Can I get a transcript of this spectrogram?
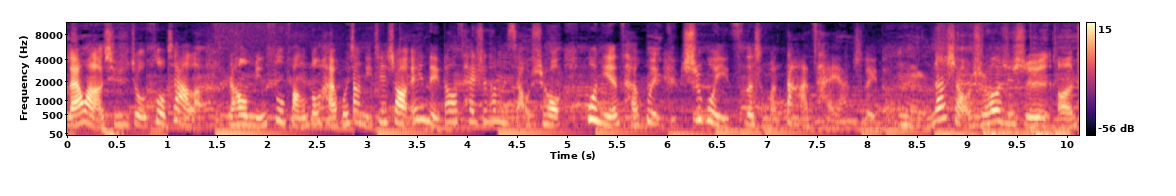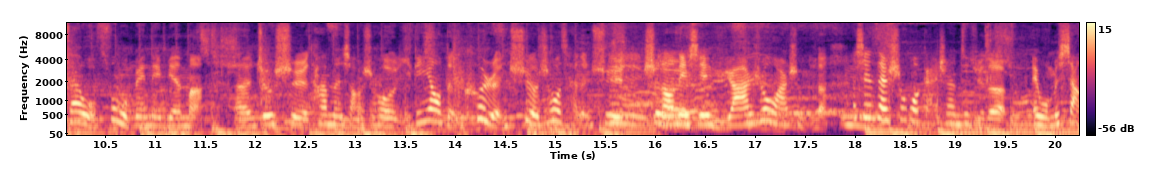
来晚了其实就坐不下了，然后民宿房东还会向你介绍，哎，哪道菜是他们小时候过年才会吃过一次的什么大菜呀之类的。嗯，那小时候其实呃，在我父母辈那边嘛，嗯，就是他们小时候一定要等客人。去了之后才能去吃到那些鱼啊、肉啊什么的。那现在生活改善就觉得，哎，我们想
